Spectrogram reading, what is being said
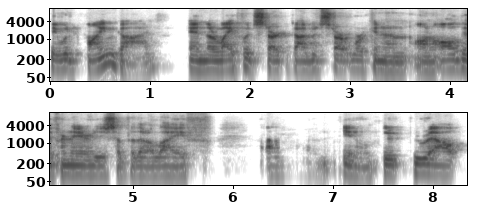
they would find God, and their life would start. God would start working on on all different areas of their life, um, you know, th- throughout,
